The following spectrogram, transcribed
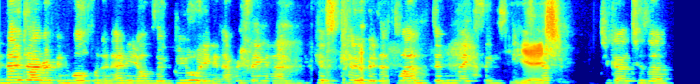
no direct involvement in any of the gluing and everything, and then because COVID as well didn't make things easier yes. to go to the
